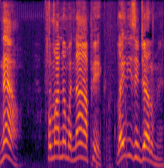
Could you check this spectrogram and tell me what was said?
Now, for my number nine pick, ladies and gentlemen,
